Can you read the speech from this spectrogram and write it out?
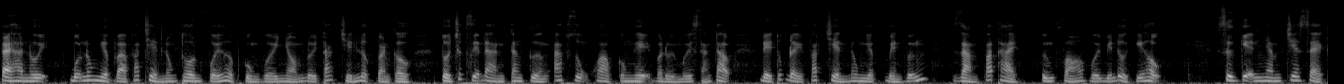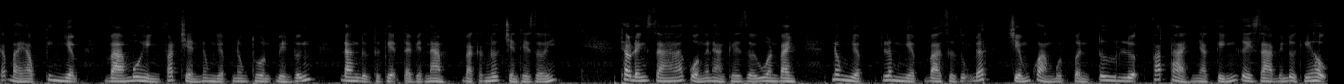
Tại Hà Nội, Bộ Nông nghiệp và Phát triển Nông thôn phối hợp cùng với nhóm đối tác chiến lược toàn cầu tổ chức diễn đàn tăng cường áp dụng khoa học công nghệ và đổi mới sáng tạo để thúc đẩy phát triển nông nghiệp bền vững, giảm phát thải, ứng phó với biến đổi khí hậu. Sự kiện nhằm chia sẻ các bài học kinh nghiệm và mô hình phát triển nông nghiệp nông thôn bền vững đang được thực hiện tại Việt Nam và các nước trên thế giới. Theo đánh giá của Ngân hàng Thế giới World Bank, nông nghiệp, lâm nghiệp và sử dụng đất chiếm khoảng 1 phần tư lượng phát thải nhà kính gây ra biến đổi khí hậu.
